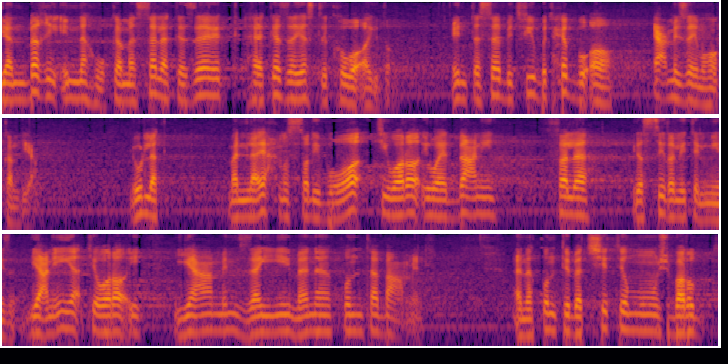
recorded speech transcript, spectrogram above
ينبغي إنه كما سلك ذلك هكذا يسلك هو أيضا. أنت ثابت فيه وبتحبه آه اعمل زي ما هو كان بيعمل. يقول لك من لا يحمل الصليب وياتي ورائي ويتبعني فلا يصير لي تلميذا. يعني إيه يأتي ورائي؟ يعمل زي ما أنا كنت بعمل. أنا كنت بتشتم ومش برد.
